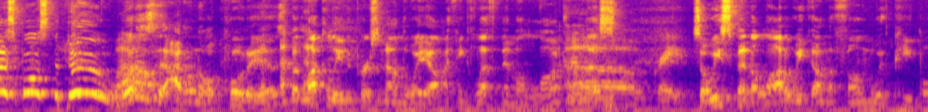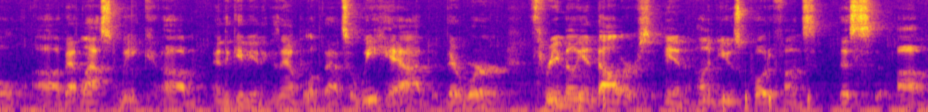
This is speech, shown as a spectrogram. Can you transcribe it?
I supposed to do? What Wow. is it? I don't know what quota is, but luckily the person on the way out, I think, left them a laundry list. Oh, great. So we spent a lot of week on the phone with people uh, that last week, um, and to give you an example of that, so we had there were three million dollars in unused quota funds this um,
